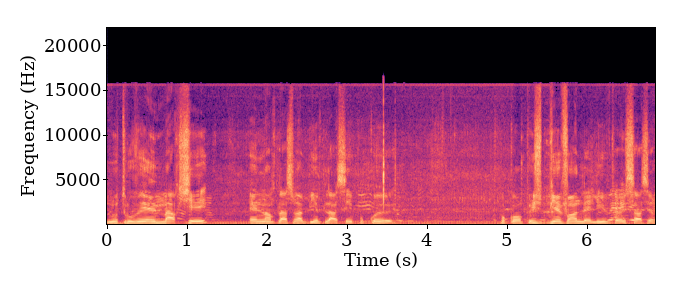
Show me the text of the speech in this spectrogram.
nous trouver un marché, un emplacement bien placé pour pour qu'on puisse bien vendre les livres, ça serait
